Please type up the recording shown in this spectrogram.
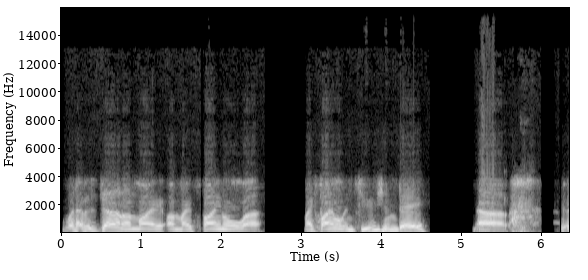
when I was done on my on my final uh, my final infusion day, uh,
